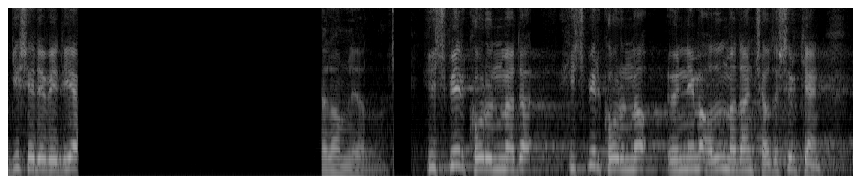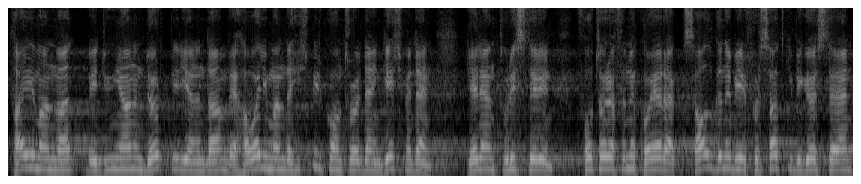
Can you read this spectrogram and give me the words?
gişede ve diğer Selamlayalım. Hiçbir korunmada hiçbir korunma önlemi alınmadan çalışırken Tayvan'dan ve dünyanın dört bir yanından ve havalimanında hiçbir kontrolden geçmeden gelen turistlerin fotoğrafını koyarak salgını bir fırsat gibi gösteren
